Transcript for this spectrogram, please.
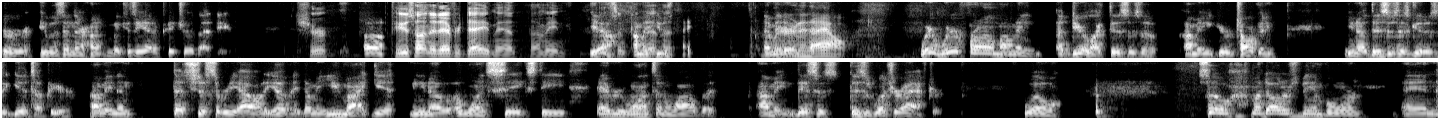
sure he was in there hunting because he had a picture of that deer. Sure. Uh, if he was hunting it every day, man. I mean, yeah. I mean, he was. I mean, wearing it out. where we're from, I mean, a deer like this is a, I mean, you're talking, you know, this is as good as it gets up here. I mean, and that's just the reality of it. I mean, you might get, you know, a 160 every once in a while, but I mean, this is this is what you're after. Well, so my daughter's being born, and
